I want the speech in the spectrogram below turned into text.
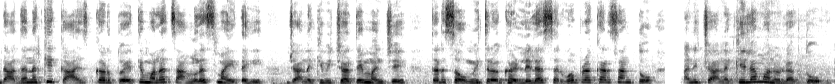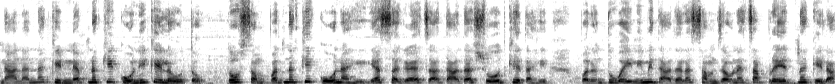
दादा नक्की काय करतोय ते मला चांगलंच माहीत आहे. जानकी विचारते म्हणजे? तर सौमित्र घडलेला सर्व प्रकार सांगतो. आणि चाणकीला म्हणू लागतो नानांना किडनॅप नक्की कोणी केलं होतं? तो संपत नक्की कोण आहे? या सगळ्याचा दादा शोध घेत आहे. परंतु वहिनी मी दादाला समजावण्याचा प्रयत्न केला.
